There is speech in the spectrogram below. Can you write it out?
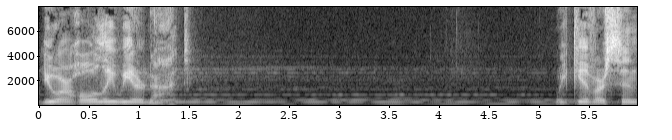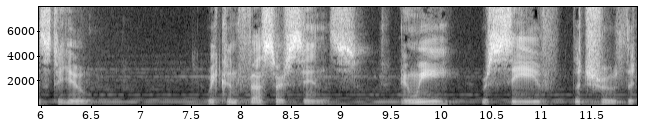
You are holy, we are not. We give our sins to you. We confess our sins, and we receive the truth that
